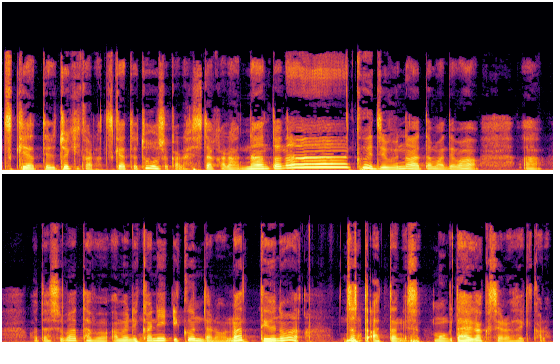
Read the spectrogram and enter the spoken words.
付き合ってる時から付き合ってる当初からしたからなんとなく自分の頭ではあ私は多分アメリカに行くんだろうなっていうのはずっとあったんですもう大学生の時から。っ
